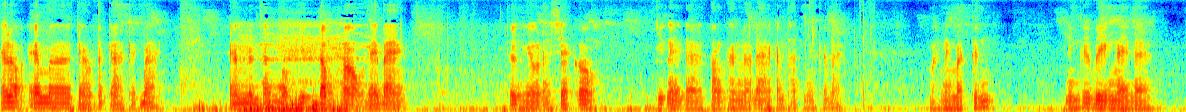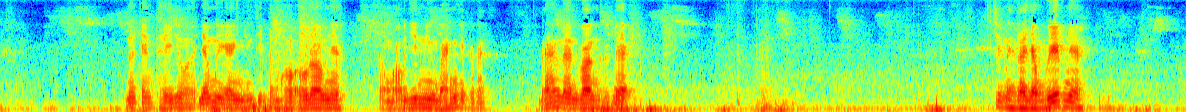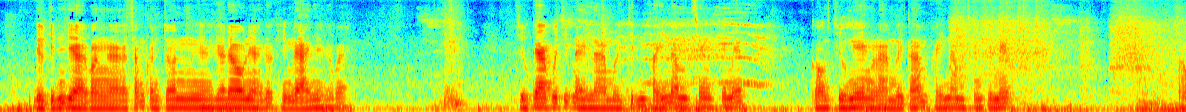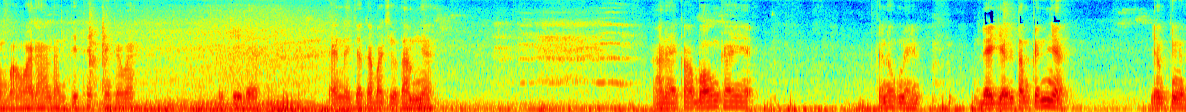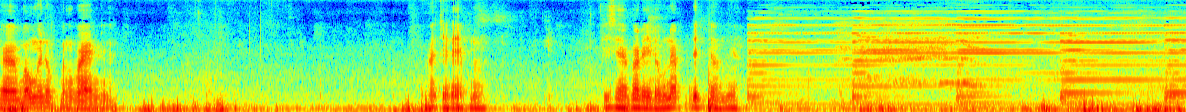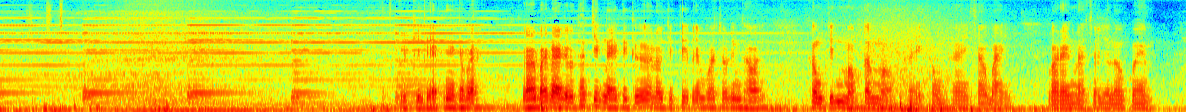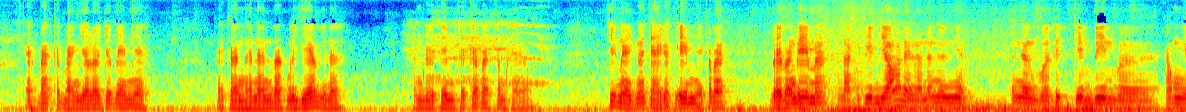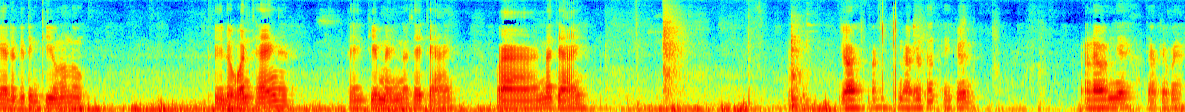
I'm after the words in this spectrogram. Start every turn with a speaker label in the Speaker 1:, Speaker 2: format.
Speaker 1: Hello, em ờ, chào tất cả các bác. Em lên sóng một chiếc đồng hồ để bàn. Thương hiệu là Seiko. Chiếc này là toàn thân là đá cam thạch nha các bác. Mặt này mặt kính. Những cái viền này là nó trang thủy luôn á, giống như những chiếc đồng hồ Odo nha. Toàn bộ zin nguyên bản nha các bác. Đá lên vân rất đẹp. Chiếc này là dòng VIP nha, điều chỉnh giờ bằng à, sóng control à, Gado nè rất hiện đại nha các bác. Chiều cao của chiếc này là 19,5 cm còn chiều ngang là 18,5 cm toàn bộ hoa đá lành tít thích nha các bác. Cực kỳ đẹp. Đáng để cho các bác sưu tầm nha. Ở đây có bốn cái cái nút này để giữ tấm kính nha giống như à, bốn cái nút bằng vàng vậy đó. quá trời đẹp luôn. Phía sau có đầy đủ nắp đít rồi nha. Cực kỳ đẹp nha các bác. Rồi, bác nào yêu thích chiếc này thì cứ alo trực tiếp em qua số điện thoại 098181 20267 và đây cũng là số Zalo của em các bác các bạn zalo giúp em nha. Phải cần hình ảnh hoặc video gì đó. Em gửi thêm cho các bác tham khảo. Chiếc này nó chạy rất êm nha các bác. Về ban đêm á, là cái chim gió này là nó ngưng nha. Nó ngưng vừa tiết kiệm pin vừa không nghe được cái tiếng kêu nó luôn. Khi đủ ánh sáng á, thì kim này nó sẽ chạy. Và nó chạy. Rồi nào yêu thích thì cứ alo em nha. Chào các bác.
